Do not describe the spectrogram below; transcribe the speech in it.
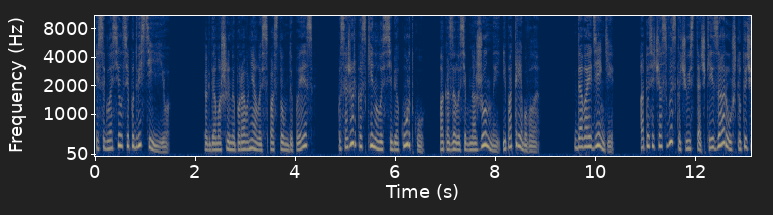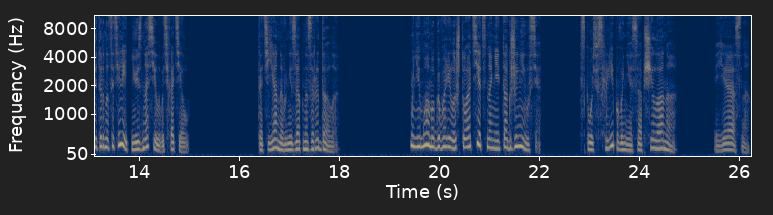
и согласился подвести ее. Когда машина поравнялась с постом ДПС, пассажирка скинула с себя куртку, оказалась обнаженной и потребовала. «Давай деньги. а то сейчас выскочу из тачки и заору, что ты четырнадцатилетнюю изнасиловать хотел». Татьяна внезапно зарыдала. «Мне мама говорила, что отец на ней так женился». Сквозь всхлипывание сообщила она. «Ясно.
